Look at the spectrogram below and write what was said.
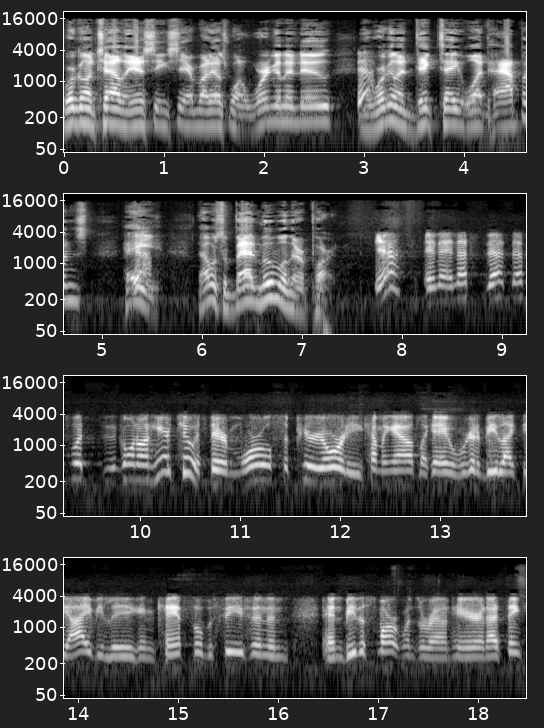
we're going to tell the SEC, everybody else, what we're going to do, and we're going to dictate what happens? Hey, Yeah. that was a bad move on their part. Yeah, and and that's that that's what's going on here too. It's their moral superiority coming out like, hey, we're going to be like the Ivy League and cancel the season and and be the smart ones around here. And I think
